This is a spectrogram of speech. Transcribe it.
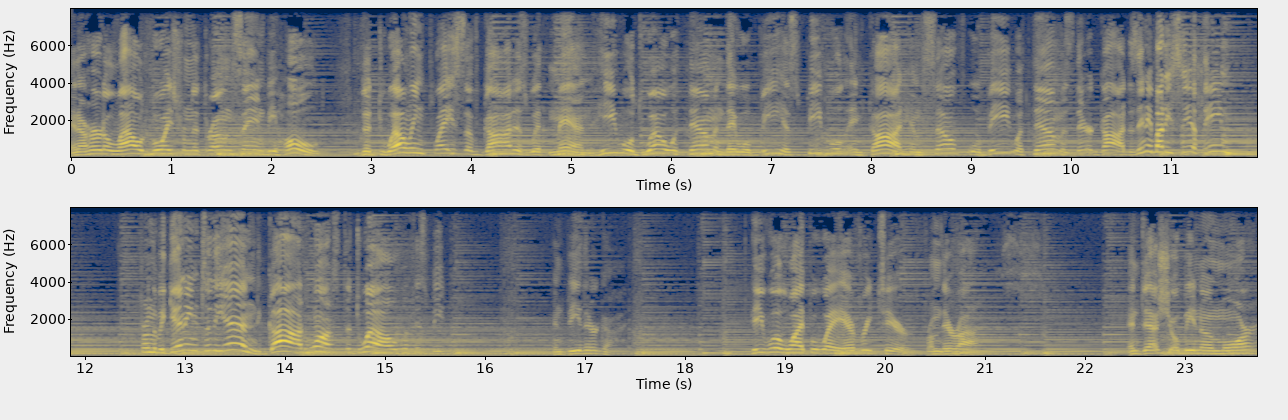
And I heard a loud voice from the throne saying, Behold, the dwelling place of God is with men. He will dwell with them, and they will be his people, and God himself will be with them as their God. Does anybody see a theme? From the beginning to the end, God wants to dwell with his people and be their God. He will wipe away every tear from their eyes. And death shall be no more,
